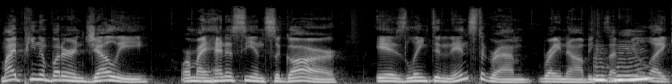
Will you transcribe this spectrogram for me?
my peanut butter and jelly or my Hennessy and cigar is LinkedIn and Instagram right now because mm-hmm. I feel like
